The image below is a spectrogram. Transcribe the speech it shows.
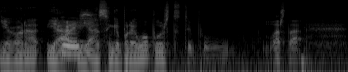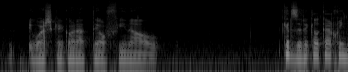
E agora, e a, Pois. e a Singapura é o oposto, tipo, lá está. Eu acho que agora até ao final. Quer dizer, aquele carro em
